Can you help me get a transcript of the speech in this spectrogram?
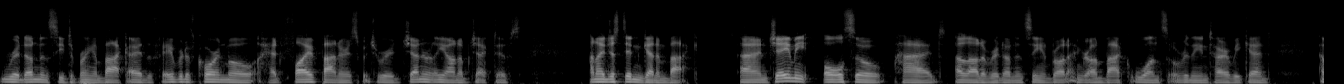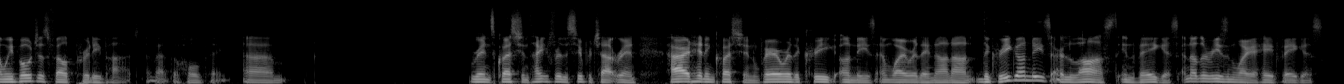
redundancy to bring him back. I had the favorite of Khorne Mo. I had five banners, which were generally on objectives, and I just didn't get him back. And Jamie also had a lot of redundancy and brought Angron back once over the entire weekend. And we both just felt pretty bad about the whole thing. Um, Rin's question. Thank you for the super chat, Rin. Hard hitting question. Where were the Krieg undies and why were they not on? The Krieg undies are lost in Vegas. Another reason why I hate Vegas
